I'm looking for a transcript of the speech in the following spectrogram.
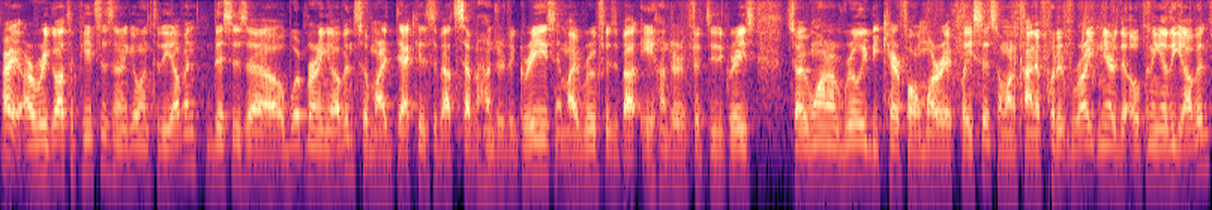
All right, our ricotta pizza is gonna go into the oven. This is a wood burning oven, so my deck is about 700 degrees and my roof is about 850 degrees. So I wanna really be careful on where I place this. I wanna kind of put it right near the opening of the oven.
